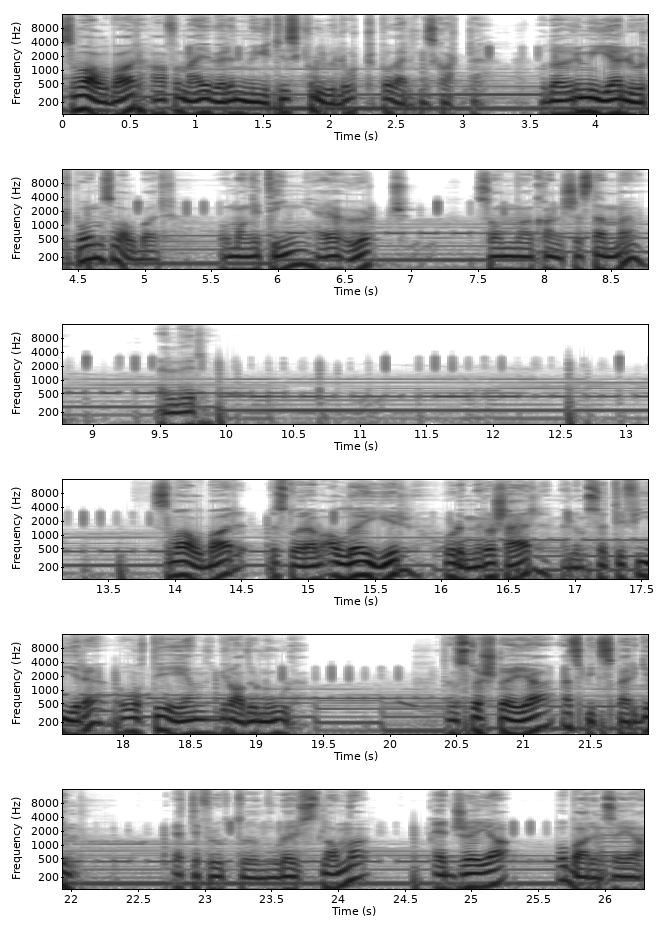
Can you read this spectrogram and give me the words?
Svalbard har for meg vært en mytisk fluelort på verdenskartet, og det har vært mye jeg har lurt på om Svalbard, og mange ting jeg har hørt som kanskje stemmer, eller Svalbard består av alle øyer, holmer og skjær mellom 74 og 81 grader nord. Den største øya er Spitsbergen, etterfulgt av Nordøstlandet, Edgeøya og Barentsøya.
